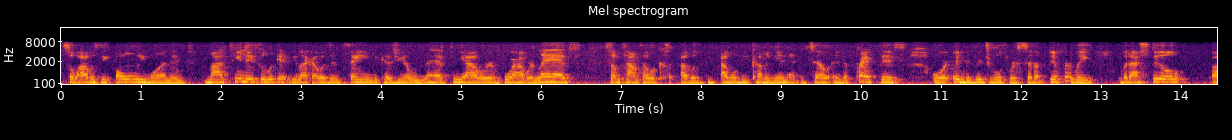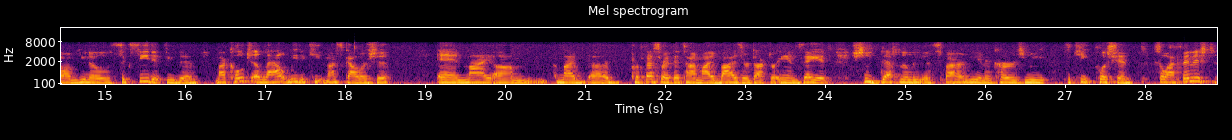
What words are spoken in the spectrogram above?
So I was the only one, and my teammates would look at me like I was insane because you know we had three hour and four hour labs. Sometimes I would I was I would be coming in at the tail end of practice, or individuals were set up differently, but I still um, you know succeeded through them. My coach allowed me to keep my scholarship and my um, my uh, professor at that time, my advisor, Dr. Ann Zayed, she definitely inspired me and encouraged me to keep pushing. So I finished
